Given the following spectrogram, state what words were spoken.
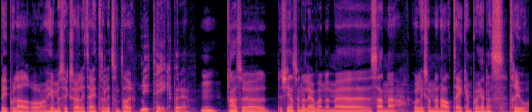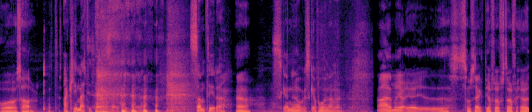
bipolär och homosexualitet och lite sånt där. Ny take på det. Mm. Alltså det känns ändå lovande med Sanna och liksom den här taken på hennes tro och så här. Att acklimatisera sig samtida Ja. skandinaviska förhållanden. Nej men jag, jag, som sagt jag får förstå. För jag,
